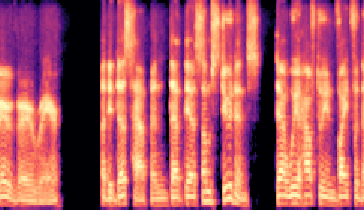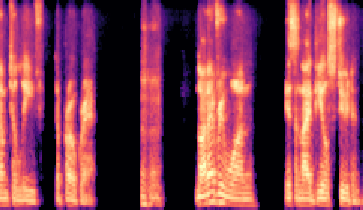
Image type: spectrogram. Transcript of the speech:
very, very rare, but it does happen that there are some students that we have to invite for them to leave the program. Mm-hmm. Not everyone is an ideal student.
